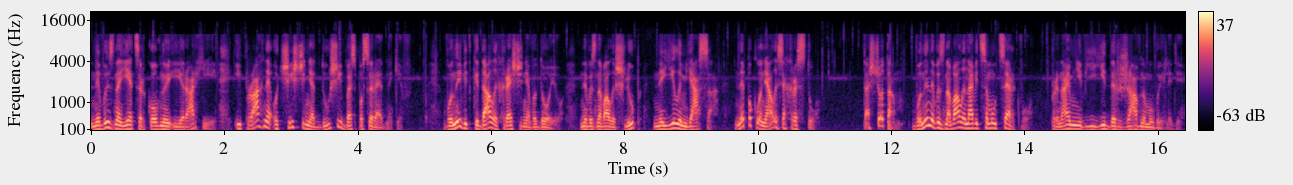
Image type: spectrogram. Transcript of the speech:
не визнає церковної ієрархії і прагне очищення душі без посередників. Вони відкидали хрещення водою, не визнавали шлюб, не їли м'яса, не поклонялися Христу. Та що там? Вони не визнавали навіть саму церкву, принаймні в її державному вигляді.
